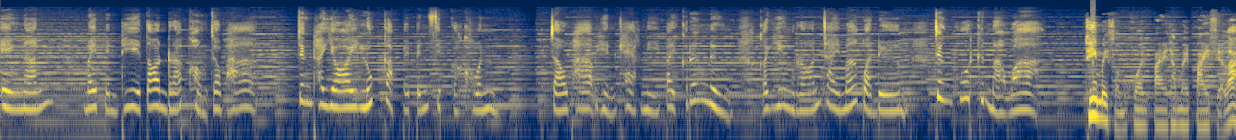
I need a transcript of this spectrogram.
เองนั้นไม่เป็นที่ต้อนรับของเจ้าภาพ จึงทยอยลุกกลับไปเป็นสิบกว่าคน เจ้าภาพเห็นแขกหนีไปครึ่งหนึ่ง ก็ยิ่งร้อนใจมากกว่าเดิม จึงพูดขึ้นมาว่า ที่ไม่สมควรไปทำไมไปเสียล่ะ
